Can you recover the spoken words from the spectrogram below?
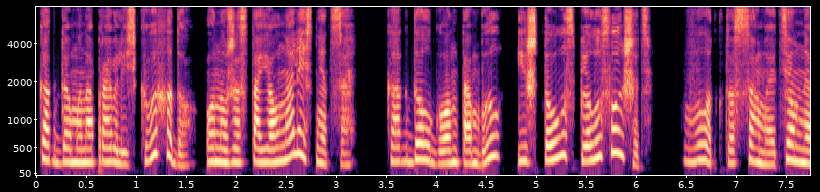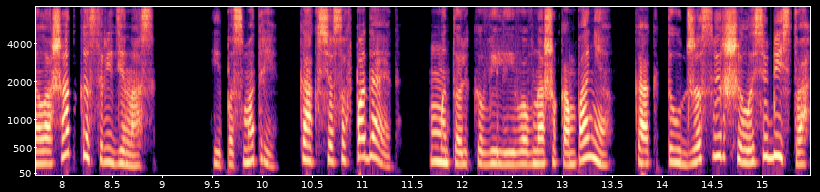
когда мы направились к выходу, он уже стоял на лестнице. Как долго он там был и что успел услышать? Вот кто самая темная лошадка среди нас. И посмотри, как все совпадает. Мы только ввели его в нашу компанию, как тут же свершилось убийство.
